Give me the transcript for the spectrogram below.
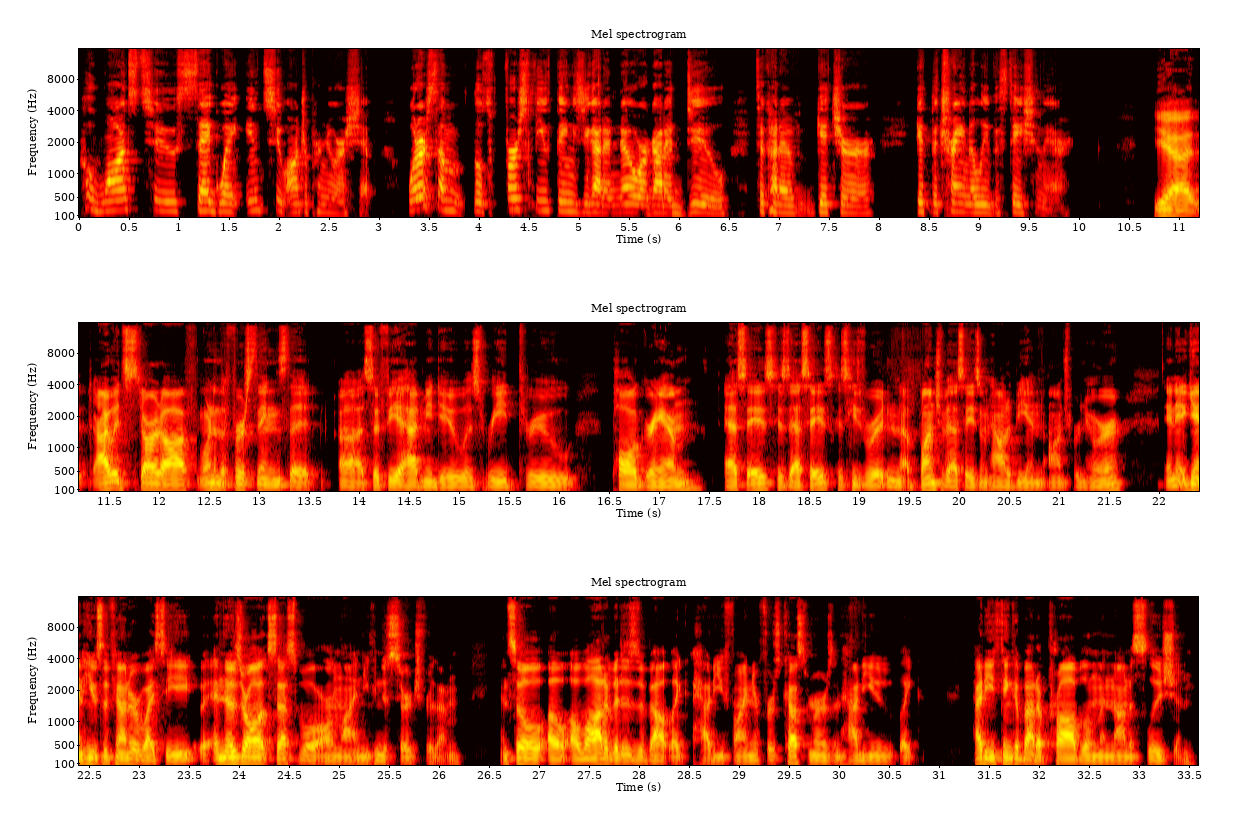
who wants to segue into entrepreneurship? What are some those first few things you got to know or got to do to kind of get your get the train to leave the station there? Yeah, I would start off. One of the first things that uh, Sophia had me do was read through Paul Graham essays, his essays, because he's written a bunch of essays on how to be an entrepreneur. And again, he was the founder of YC, and those are all accessible online. You can just search for them. And so a, a, lot of it is about like how do you find your first customers and how do you like how do you think about a problem and not a solution,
